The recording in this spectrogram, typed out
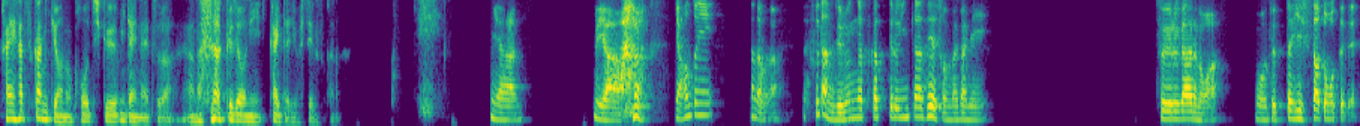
開発環境の構築みたいなやつは、あの、Slack 上に書いたりをしてるとかな。いや、いや、いや、本当に、なんだろうな、普段自分が使ってるインターフェースの中にツールがあるのは、もう絶対必須だと思ってて、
